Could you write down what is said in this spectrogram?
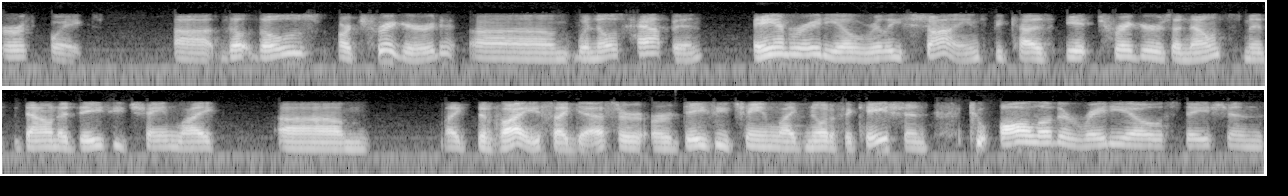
earthquakes, uh, th- those are triggered um, when those happen. AM radio really shines because it triggers announcements down a daisy chain like um, like device, I guess, or, or daisy chain like notification to all other radio stations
